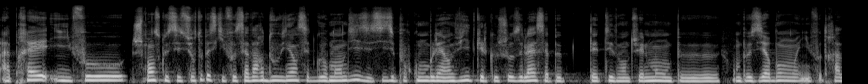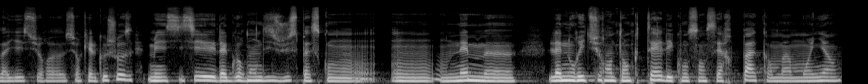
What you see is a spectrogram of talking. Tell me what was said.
Après, il faut. Je pense que c'est surtout parce qu'il faut savoir d'où vient cette gourmandise. Et si c'est pour combler un vide, quelque chose là, ça peut peut-être éventuellement, on peut, on peut se dire bon, il faut travailler sur euh, sur quelque chose. Mais si c'est la gourmandise juste parce qu'on on, aime euh, la nourriture en tant que telle et qu'on s'en sert pas comme un moyen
